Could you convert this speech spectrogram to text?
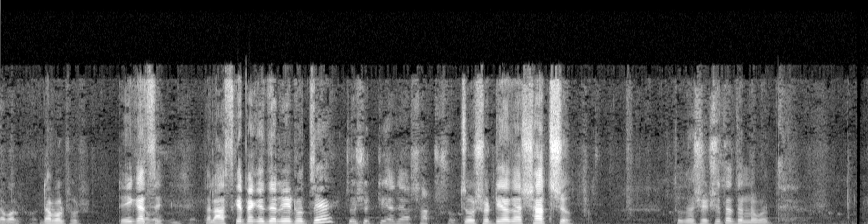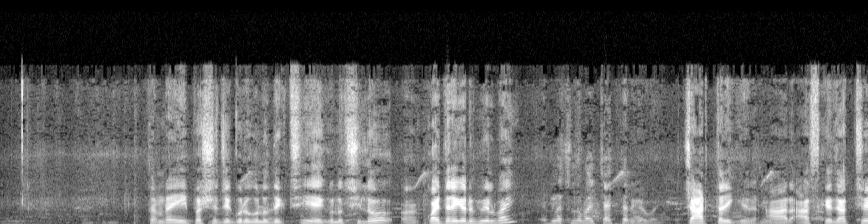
double four double four ঠিক আছে তাহলে আজকে প্যাকেজের রেট হচ্ছে চৌষট্টি হাজার সাতশো। চৌষট্টি হাজার সাতশো। তো দর্শক শ্রোতা ধন্যবাদ। তো আমরা এই পাশে যে গরুগুলো দেখছি এগুলো ছিল কয় তারিখে রফিকুল ভাই? এগুলো ছিল ভাই চার তারিখের ভাই। চার তারিখের। আর আজকে যাচ্ছে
